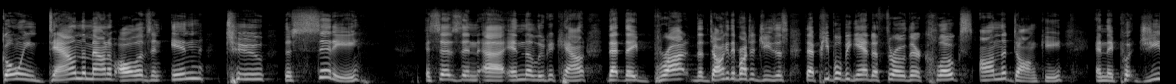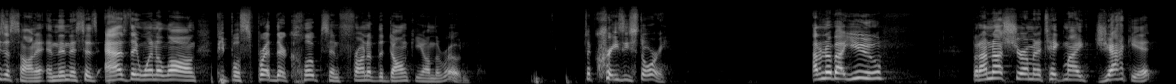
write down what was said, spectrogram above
going down the Mount of Olives and into the city, it says in, uh, in the Luke account that they brought the donkey they brought to Jesus, that people began to throw their cloaks on the donkey and they put Jesus on it. And then it says, as they went along, people spread their cloaks in front of the donkey on the road. It's a crazy story. I don't know about you, but I'm not sure I'm gonna take my jacket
